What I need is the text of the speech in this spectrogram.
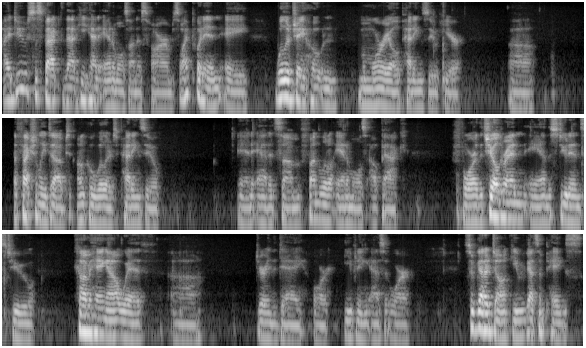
I do suspect that he had animals on his farm. So I put in a Willard J. Houghton Memorial Petting Zoo here, uh, affectionately dubbed Uncle Willard's Petting Zoo, and added some fun little animals out back for the children and the students to come hang out with uh, during the day or evening, as it were. So we've got a donkey, we've got some pigs,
